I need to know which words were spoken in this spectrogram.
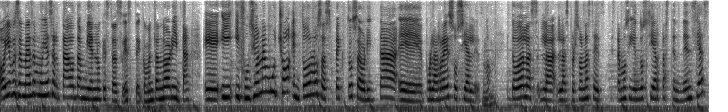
Oye, pues se me hace muy acertado también lo que estás este, comentando ahorita. eh, y, y funciona mucho en todos los aspectos ahorita eh, por las redes sociales, ¿no? Todas las, la- las personas te- estamos siguiendo ciertas tendencias.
